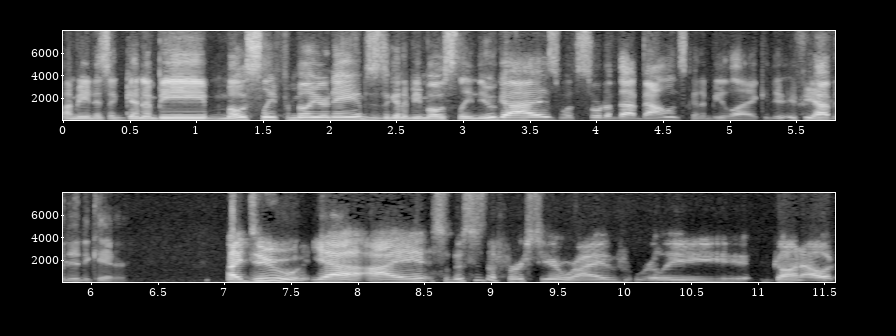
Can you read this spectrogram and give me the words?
I mean, is it going to be mostly familiar names? Is it going to be mostly new guys? What's sort of that balance going to be like if you have an indicator? I do. Yeah. I so this is the first year where I've really gone out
